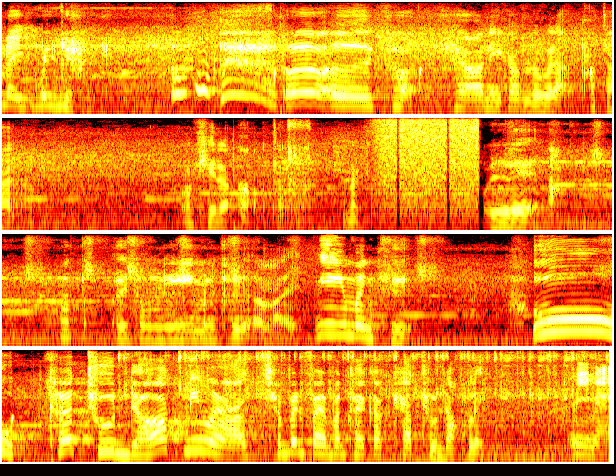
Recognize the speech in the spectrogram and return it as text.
ไม่ไม่เออเออแค่นี้ก็รู้ละเข้าใจละโอเคแล้วเอาใจละนะครับคนเละว่าต่เอ้ยตรงนี้มันคืออะไร นี่มันคือโอ้ cat to dog นี่หว่าฉันเป็นแฟนพันธ์ไทยกับ cat to dog เลย นี่แน่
